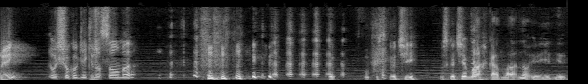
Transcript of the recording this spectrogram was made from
Hein? O Shokugeki no Soma. Os que eu tinha, os que eu tinha marcado lá. Não, eu, eu,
